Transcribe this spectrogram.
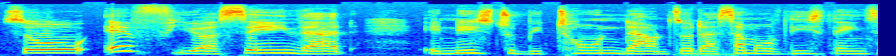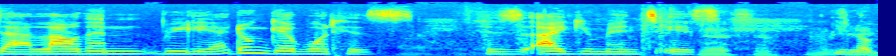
So if you are saying that it needs to be toned down so that some of these things are allowed then really i don't get what his his argument is. Yes, sir. you know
